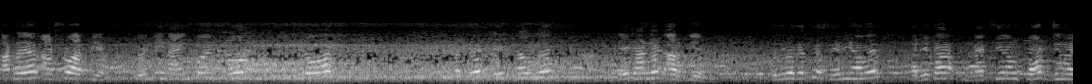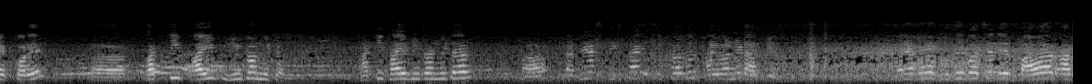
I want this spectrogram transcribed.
আট হাজার আটশো RPM twenty nine point four kilowatt eight thousand eight hundred RPM এগুলোর ক্ষেত্রে সেমই হবে, আর যেটা ম্যাক্সিমাম টর্ক জেনারেট করে thirty five newton metre thirty five newton metre মানে আপনারা বুঝতে পারছেন এর পাওয়ার আর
